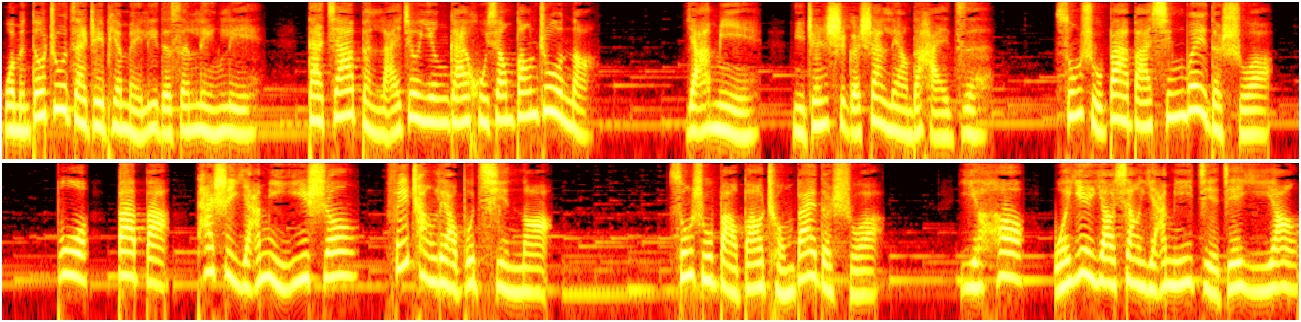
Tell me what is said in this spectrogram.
我们都住在这片美丽的森林里，大家本来就应该互相帮助呢。”雅米，你真是个善良的孩子。松鼠爸爸欣慰地说：“不，爸爸，他是雅米医生，非常了不起呢。”松鼠宝宝崇拜地说：“以后我也要像雅米姐姐一样，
